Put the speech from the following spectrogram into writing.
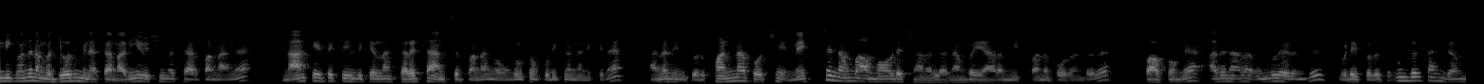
இன்னைக்கு வந்து நம்ம ஜோதிமின் அக்கா நிறைய விஷயங்கள் ஷேர் பண்ணாங்க. நான் கேட்ட கேள்விக்கெல்லாம் கரெக்டாக ஆன்சர் பண்ணாங்க. உங்களுக்கும் பிடிக்கும்னு நினைக்கிறேன். அதனால இன்னைக்கு ஒரு ஃபன்னாக போச்சு. நெக்ஸ்ட் நம்ம அம்மாவோட சேனலில் நம்ம யாரை மீட் பண்ண போகிறோன்றத பார்ப்போங்க. அதனால உங்களிடம் விடைபெறுவது உங்கள் தங்கம்.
